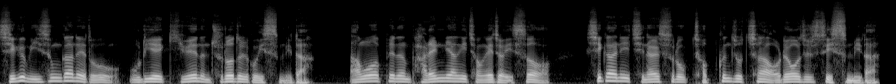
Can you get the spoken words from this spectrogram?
지금 이 순간에도 우리의 기회는 줄어들고 있습니다. 암호화폐는 발행량이 정해져 있어 시간이 지날수록 접근조차 어려워질 수 있습니다.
